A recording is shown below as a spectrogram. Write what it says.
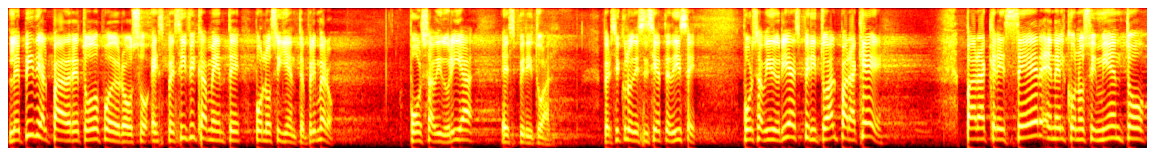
Le pide al Padre Todopoderoso específicamente por lo siguiente. Primero, por sabiduría espiritual. Versículo 17 dice, por sabiduría espiritual, ¿para qué? Para crecer en el conocimiento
